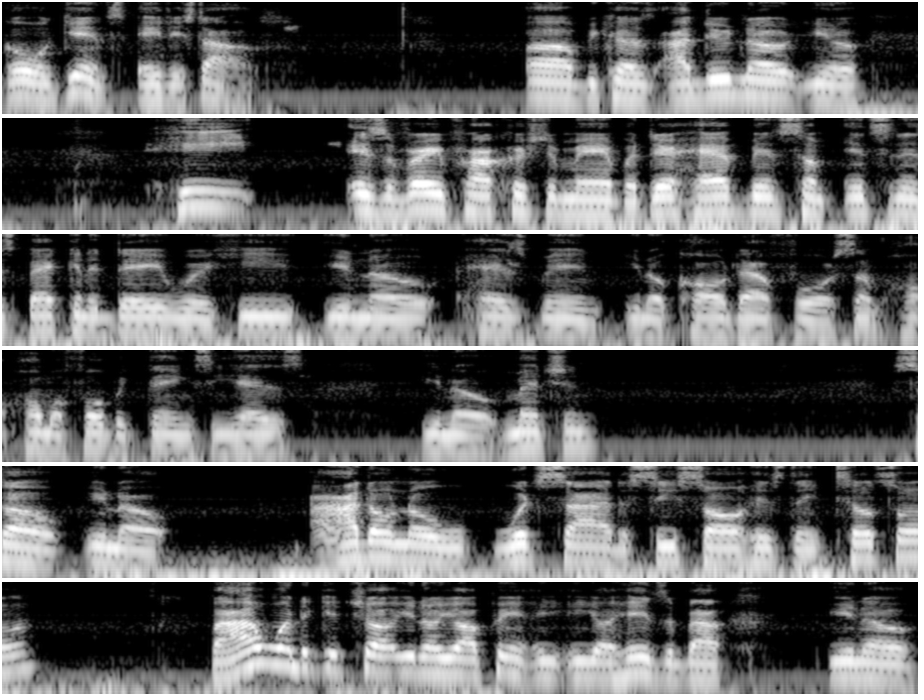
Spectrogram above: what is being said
go against AJ Styles. Uh, because I do know, you know, he is a very proud Christian man, but there have been some incidents back in the day where he, you know, has been, you know, called out for some homophobic things he has, you know, mentioned. So, you know, I don't know which side the seesaw his thing tilts on, but I wanted to get y'all, you know, your opinion in your heads about, you know,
